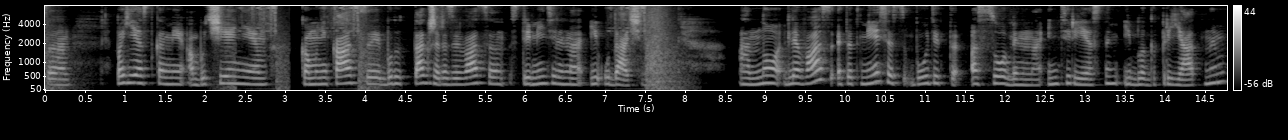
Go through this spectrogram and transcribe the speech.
с поездками, обучением, коммуникацией, будут также развиваться стремительно и удачно. А, но для вас этот месяц будет особенно интересным и благоприятным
